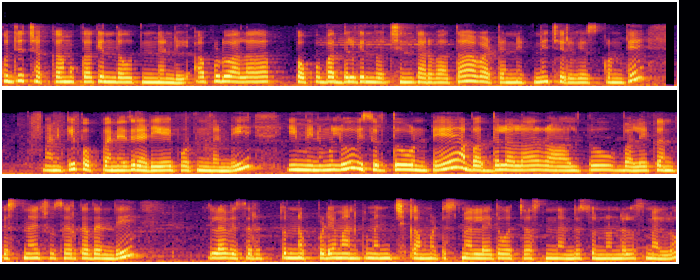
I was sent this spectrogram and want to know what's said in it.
కొంచెం చెక్క ముక్క కింద అవుతుందండి. అప్పుడు అలా పప్పు బద్దల కింద వచ్చిన తర్వాత వాటన్నిటిని చెరిగేసుకుంటే మనకి పప్పు అనేది రెడీ అయిపోతుందండి. ఈ మినుములు విసురుతూ ఉంటే ఆ బద్దలు అలా రాలుతూ భలే కనిపిస్తున్నాయి చూసారు కదండి. ఇలా విసురుతున్నప్పుడే మనకి మంచి కమ్మటి స్మెల్ అయితే వచ్చేస్తుందండి సున్నుండల స్మెల్.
